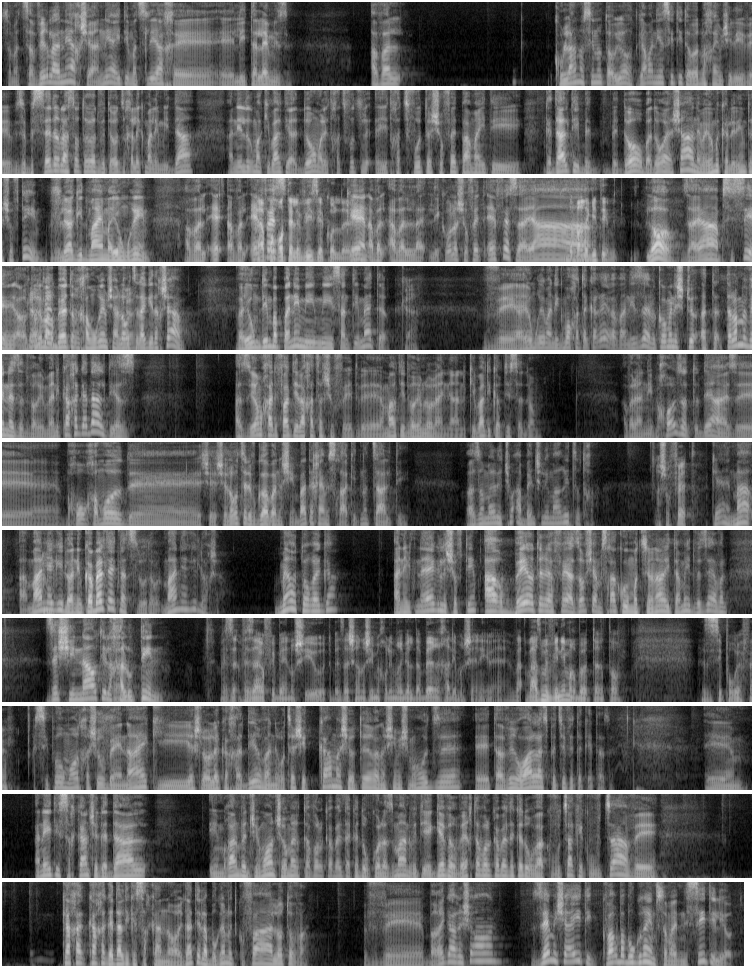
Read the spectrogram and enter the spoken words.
זאת אומרת, סביר להניח שאני הייתי מצליח אה, אה, להתעלם מזה. אבל כולנו עשינו טעויות, גם אני עשיתי טעויות בחיים שלי, וזה בסדר לעשות טעויות, וטעויות זה חלק מהלמידה. אני, לדוגמה, קיבלתי אדום על התחצפות, התחצפות לשופט. פעם הייתי, גדלתי בדור, בדור הישן, הם היו מקללים את השופטים. אני לא אגיד מה הם היו אומרים, אבל, אבל היה אפס... פחות טלוויזיה כל... כן, אבל, אבל לקרוא לשופט אפס זה היה... דבר לגיטימי. לא, זה היה בסיסי, דברים כן. הרבה יותר חמורים שאני לא כן. רוצה להגיד עכשיו. והיו עומדים בפנים מסנטימטר. כן. והיו אומרים, אני אגמור לך את הקריירה, ואני זה, וכל מיני שטויות. אתה, אתה לא מבין איזה דברים, ואני ככה גדלתי, אז... אז יום אחד הפעלתי לחץ על שופט, ואמרתי דברים לא לעניין, קיבלתי כרטיס אדום. אבל אני בכל זאת, אתה יודע, איזה בחור חמוד אה, ש, שלא רוצה לפגוע באנשים. באתי אחרי המשחק, התנצלתי, ואז הוא אומר לי, תשמע, הבן שלי מעריץ אותך. השופט. כן, מה, מה אני אגיד לו? אני מקבל את ההתנצלות, אבל מה אני אגיד לו עכשיו? מאותו רגע, אני מתנהג לשופטים הרבה יותר יפה. עזוב שהמשחק הוא אמוציונלי תמיד וזה, אבל זה שינה אותי לחלוטין. וזה, וזה היופי באנושיות, בזה שאנשים יכולים רגע לדבר אחד עם השני, ואז מבינים הרבה יותר טוב. איזה סיפור יפה. סיפור מאוד חשוב בעיניי, כי יש לו לקח אדיר, ואני רוצה שכמה שיותר אנשים ישמעו את זה, אה, תעבירו הלאה ספציפית את הקטע הזה. אה, אני הייתי שחקן שגדל עם רן בן שמעון, שאומר, תבוא לקבל את הכדור כל הזמן ותהיה גבר, ואיך תבוא לקבל את הכדור, והקבוצה כקבוצה, ו... ככה, ככה גדלתי כשחקן נוער. הגעתי לבוגרים לתקופה לא טובה. וברגע הראשון, זה מי שהייתי, כבר בבוגרים, זאת אומרת, ניסיתי להיות.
